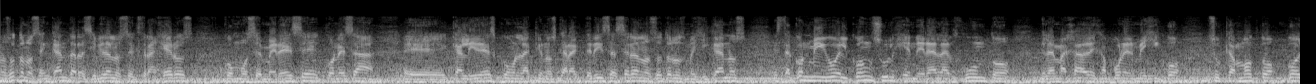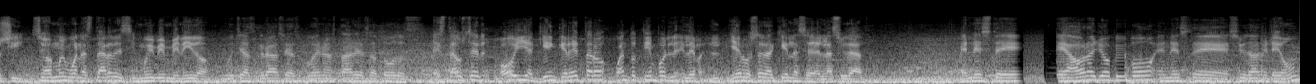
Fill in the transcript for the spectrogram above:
nosotros nos encanta recibir a los extranjeros como se merece, con esa eh, calidez con la que nos caracteriza ser a nosotros los mexicanos. Está conmigo el cónsul general adjunto de la Embajada de Japón en México, Tsukamoto Goshi. Señor, muy buenas tardes y muy bienvenido. Muchas gracias, buenas tardes a todos. Está usted hoy aquí en Querétaro. ¿Cuánto tiempo le- le- lleva usted aquí en la, en la ciudad? En este, eh, ahora yo vivo en este ciudad de León,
